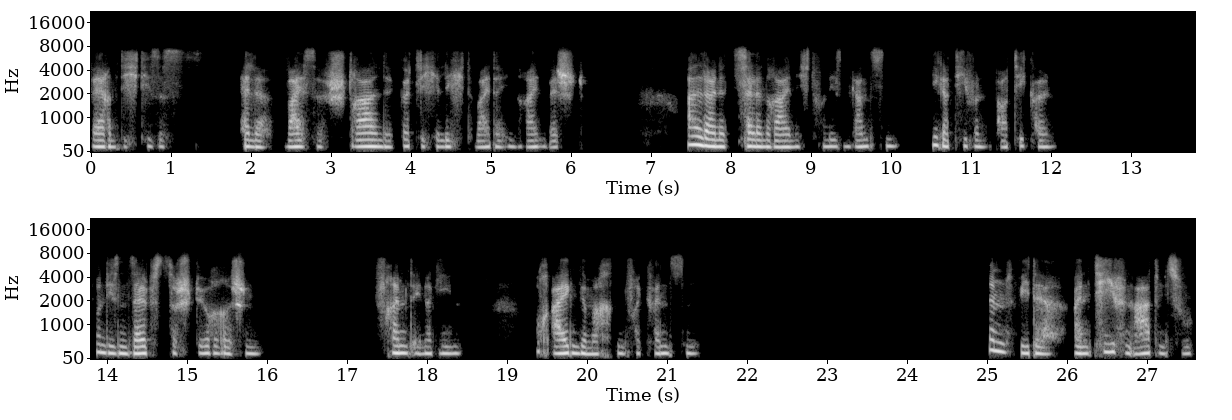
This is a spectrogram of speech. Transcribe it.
Während dich dieses helle, weiße, strahlende, göttliche Licht weiterhin reinwäscht, all deine Zellen reinigt von diesen ganzen negativen Partikeln, von diesen selbstzerstörerischen Fremdenergien, auch eigengemachten Frequenzen. Nimm wieder einen tiefen Atemzug,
